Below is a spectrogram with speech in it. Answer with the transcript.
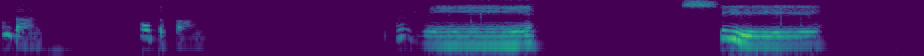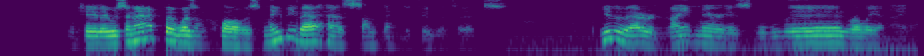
Hold on. Hold the phone. Let me... see... Okay, there was an app that wasn't closed. Maybe that has something to do with it. Either that or Nightmare is literally a nightmare.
